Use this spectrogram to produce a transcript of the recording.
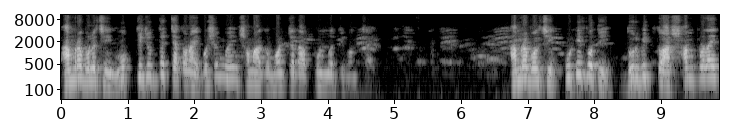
আমরা বলেছি, মুক্তিযুদ্ধের চেতনায় বৈষম্যহীন সমাজ ও মর্যাদা পূর্ণ জীবন চাই। আমরা বলছি কুটিপতি দুর্বৃত্ত আর সাম্প্রদায়িক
